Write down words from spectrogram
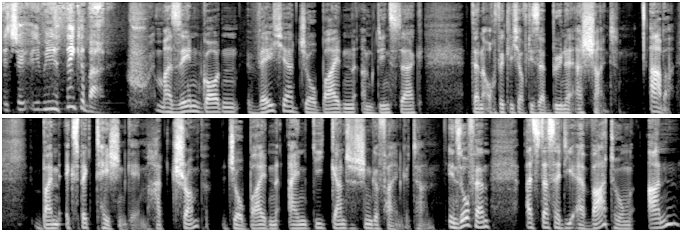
it's, when you think about it. Mal sehen, Gordon, welcher Joe Biden am Dienstag dann auch wirklich auf dieser Bühne erscheint. Aber beim Expectation Game hat Trump Joe Biden einen gigantischen Gefallen getan. Insofern, als dass er die Erwartungen an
